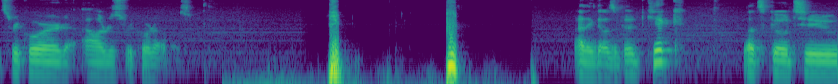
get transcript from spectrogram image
Let's record. I'll just record all those. I think that was a good kick. Let's go to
